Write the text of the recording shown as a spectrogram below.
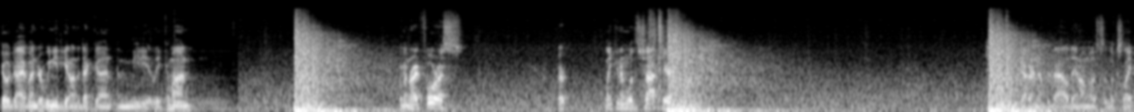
go dive under. We need to get on the deck gun immediately. Come on. Coming right for us. Start flanking them with shots here. Got our number dialed in almost, it looks like.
